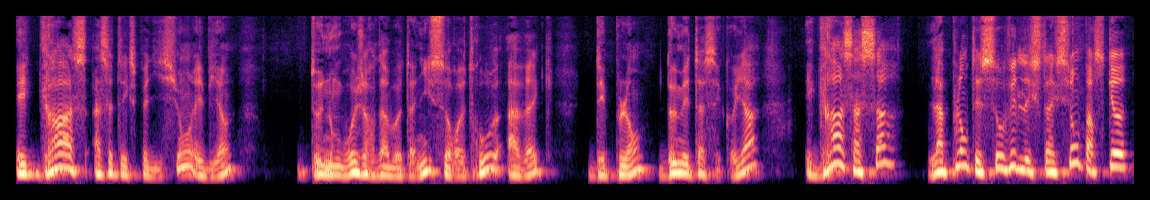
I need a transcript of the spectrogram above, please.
et grâce à cette expédition, eh bien, de nombreux jardins botaniques se retrouvent avec des plants de métaséquoia. Et grâce à ça, la plante est sauvée de l'extinction parce que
